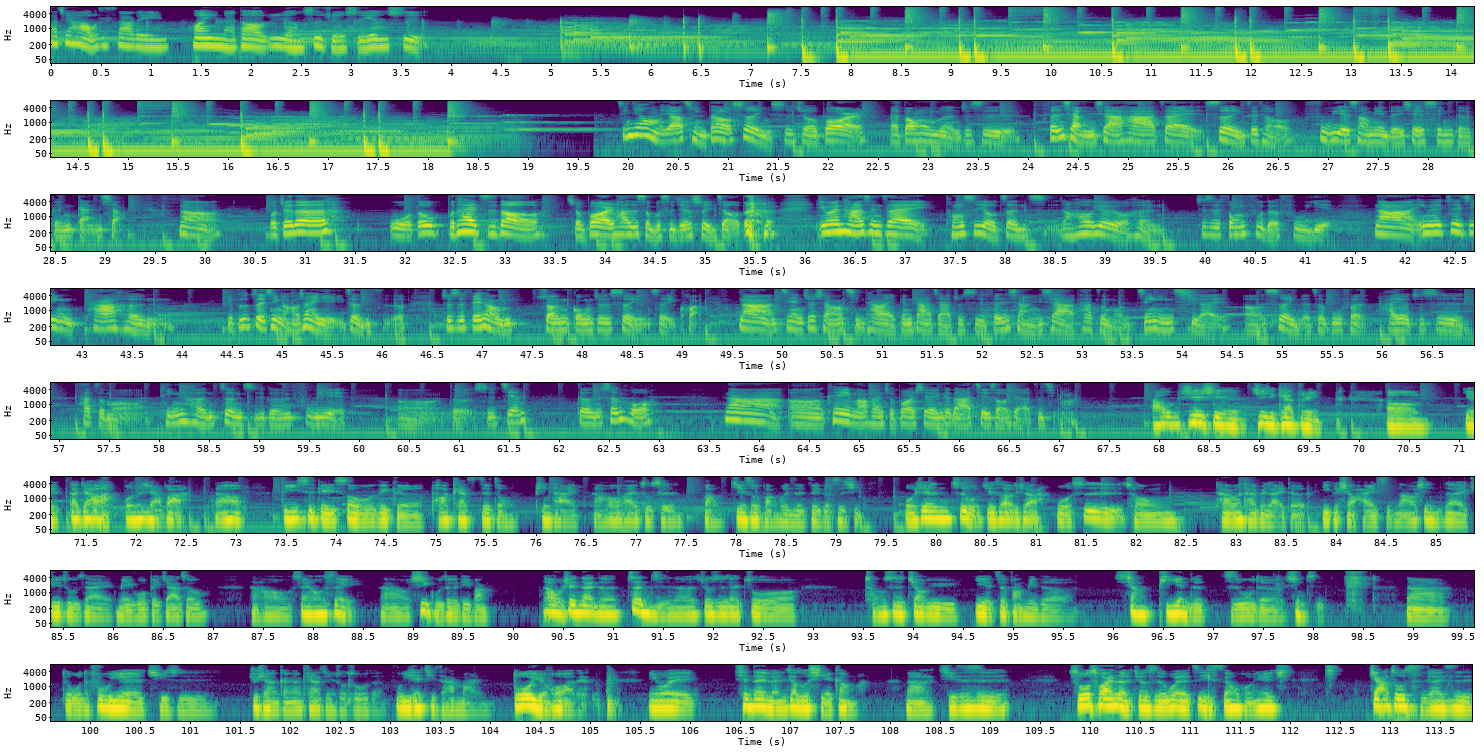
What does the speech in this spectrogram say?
大家好，我是萨琳，欢迎来到日阳视觉实验室。今天我们邀请到摄影师 Joe Boer 来帮我们，就是分享一下他在摄影这条副业上面的一些心得跟感想。那我觉得我都不太知道 Joe Boer 他是什么时间睡觉的，因为他现在同时有正职，然后又有很就是丰富的副业。那因为最近他很也不是最近啊，好像也一阵子了，就是非常专攻就是摄影这一块。那今天就想要请他来跟大家就是分享一下他怎么经营起来呃摄影的这部分，还有就是他怎么平衡正职跟副业呃的时间跟生活。那呃可以麻烦九波先跟大家介绍一下自己吗？好，谢谢谢谢 Catherine，嗯，也大家好，我是哑巴，然后第一次被受那个 Podcast 这种平台，然后还有主持人访接受访问的这个事情。我先自我介绍一下，我是从台湾台北来的一个小孩子，然后现在居住在美国北加州，然后 San Jose，然后西谷这个地方。那我现在的正职呢，就是在做从事教育业这方面的像 PM 的职务的性质。那我的副业其实就像刚刚 Catherine 所说的，副业其实还蛮多元化的，因为现在人叫做斜杠嘛，那其实是。说穿了，就是为了自己生活，因为加州实在是，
